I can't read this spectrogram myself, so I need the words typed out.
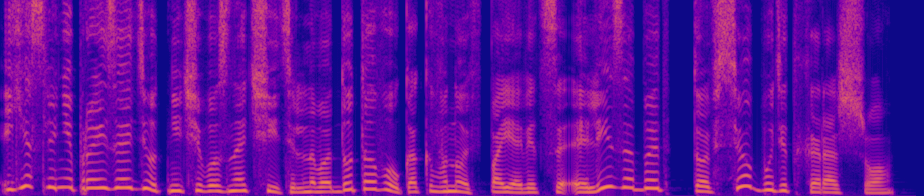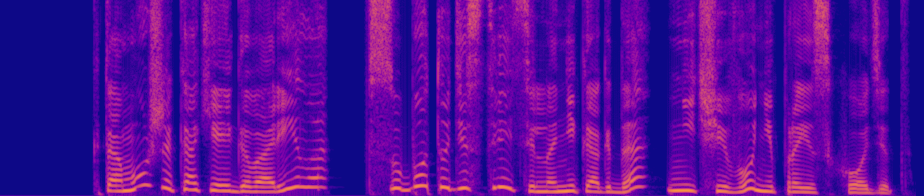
если не произойдет ничего значительного до того, как вновь появится Элизабет, то все будет хорошо. К тому же, как я и говорила, В субботу действительно никогда ничего не происходит.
